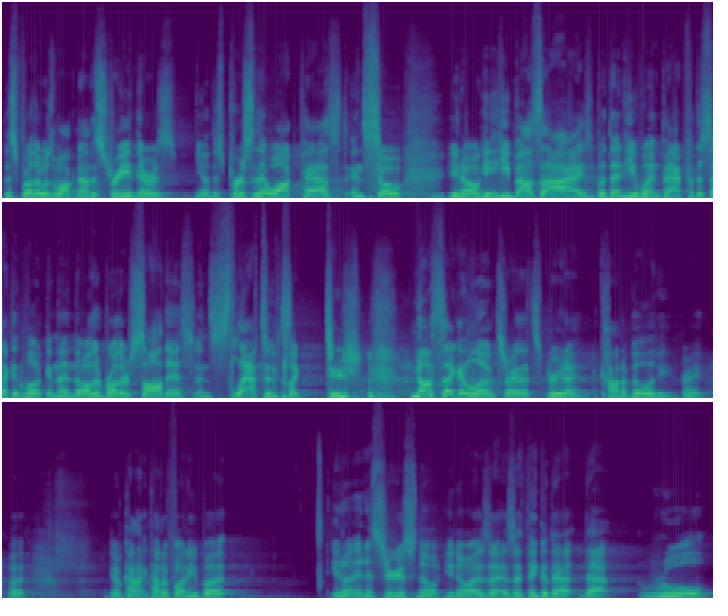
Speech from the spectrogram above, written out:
this brother was walking down the street and there was, you know, this person that walked past. And so, you know, he, he bounced the eyes, but then he went back for the second look. And then the other brother saw this and slapped him. It's like, douche, no second looks, right? That's great accountability, right? But, you know, kind of, kind of funny, but, you know, in a serious note, you know, as I, as I think of that, that rule,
